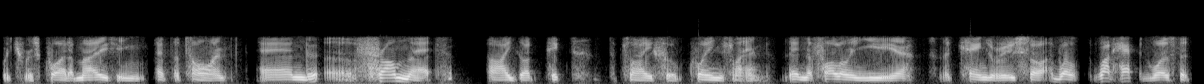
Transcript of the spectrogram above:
which was quite amazing at the time. And uh, from that, I got picked to play for Queensland. Then the following year, the Kangaroo side. Well, what happened was that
